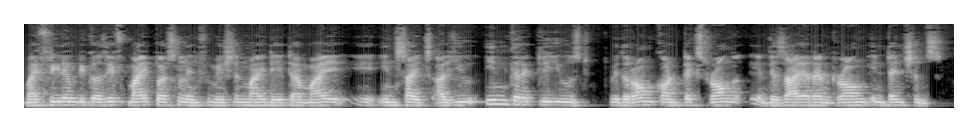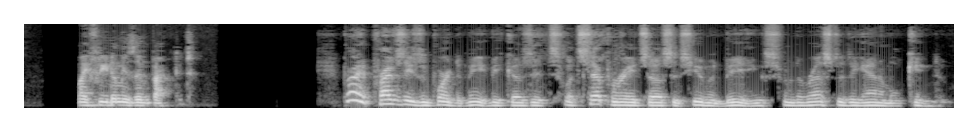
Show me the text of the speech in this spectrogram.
My freedom because if my personal information, my data, my eh, insights are you incorrectly used with the wrong context, wrong desire, and wrong intentions, my freedom is impacted. Privacy is important to me because it's what separates us as human beings from the rest of the animal kingdom.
